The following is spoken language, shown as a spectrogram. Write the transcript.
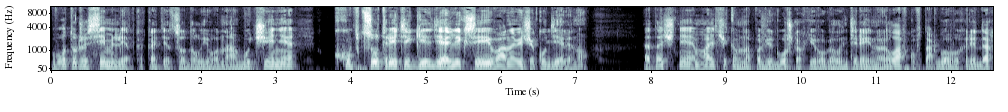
Вот уже семь лет, как отец отдал его на обучение к купцу третьей гильдии Алексею Ивановичу Куделину, а точнее мальчиком на побегушках его галантерейную лавку в торговых рядах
